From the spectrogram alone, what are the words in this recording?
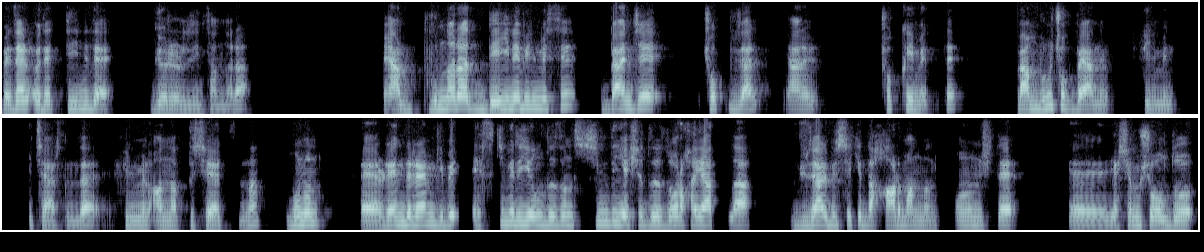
bedel ödettiğini de görüyoruz insanlara. Yani bunlara değinebilmesi bence çok güzel. Yani çok kıymetli. Ben bunu çok beğendim filmin içerisinde. Filmin anlattığı şey açısından. Bunun e, Randy Ram gibi eski bir yıldızın şimdi yaşadığı zor hayatla güzel bir şekilde harmanlanıp onun işte e, yaşamış olduğu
